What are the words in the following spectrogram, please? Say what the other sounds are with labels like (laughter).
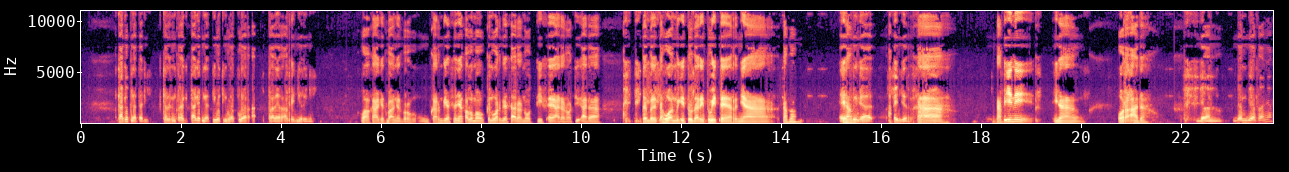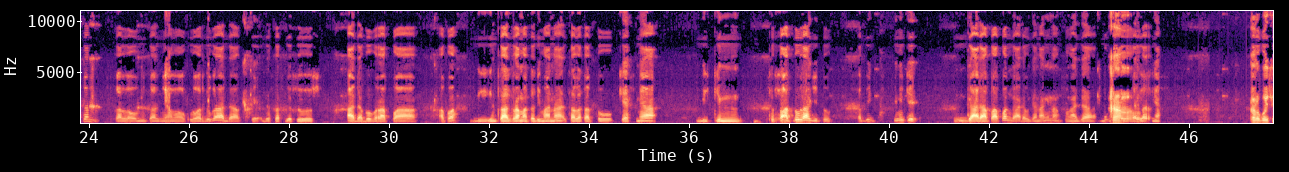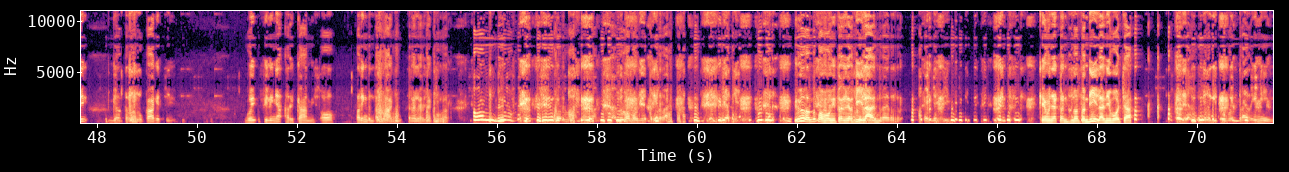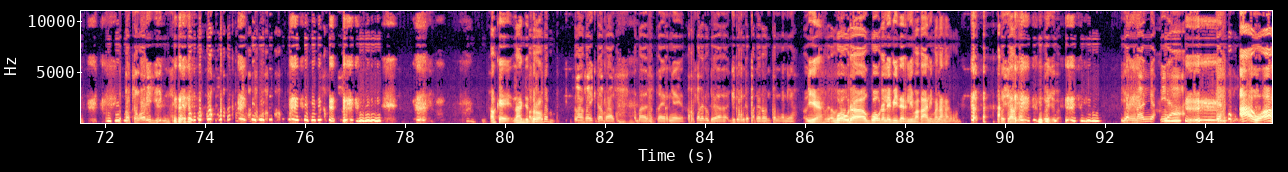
kaget nggak tadi? Kalian kaget, nggak tiba-tiba keluar trailer Avenger ini? Wah kaget banget bro. Karena biasanya kalau mau keluar biasa ada notif, eh ada notif, ada pemberitahuan begitu dari Twitternya siapa? Eh, Yang- Avenger. Ah. Tapi ini ya ora ada. Dan dan biasanya kan kalau misalnya mau keluar juga ada kayak desas-desus, ada beberapa apa di Instagram atau di mana salah satu case-nya bikin sesuatu lah gitu. Tapi ini kayak nggak ada apa-apa, nggak ada hujan angin langsung aja Kalau- trailernya. Kalau gue sih gak terlalu kaget sih. Gue feelingnya hari Kamis. Oh, paling bentar lagi trailernya keluar. Baru masuk. Lu ngomongin trailer apa? Di Lu, lu ngomongin trailer Dilan. trailer. Kayak banyak nonton Dilan nih bocah. Dia lagi tungguin trailer ini. Pocong Origin. (laughs) Oke, lanjut Oke, bro. kita langsung aja kita bahas bahas trailernya ya. Pasti kalian udah juga udah pada nonton kan ya? Iya, gua udah gua udah lebih dari lima kali malahan. Oh, sama. gue juga. Yang nanya, iya. Aw, ah.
